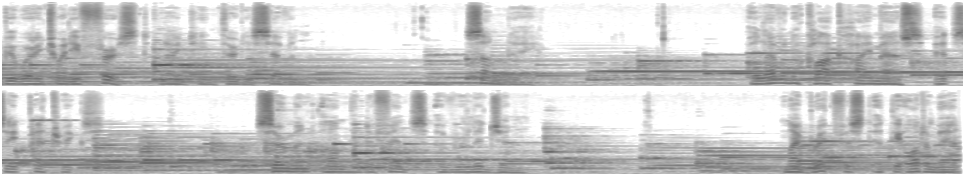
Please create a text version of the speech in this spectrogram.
February 21st, 1937, Sunday. 11 o'clock High Mass at St. Patrick's. Sermon on the Defense of Religion. My breakfast at the automat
